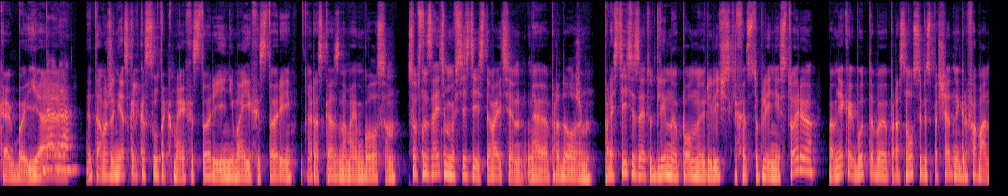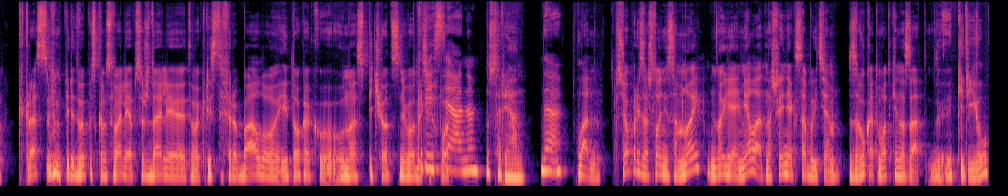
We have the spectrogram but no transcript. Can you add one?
Как бы я... Да-да. Там уже несколько суток моих историй и не моих историй рассказано моим голосом. Собственно, за этим мы все здесь. Давайте э, продолжим. Простите за эту длинную, полную юридических отступлений историю. Во мне как будто бы проснулся беспощадный графоман. Как раз перед выпуском с Валей обсуждали этого Кристофера Баллу и то, как у нас печет с него до сих пор. Кристиана. Ну, сорян. Да. Ладно, все произошло не со мной, но я имела отношение к событиям. Звук отмотки назад. Кирилл.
